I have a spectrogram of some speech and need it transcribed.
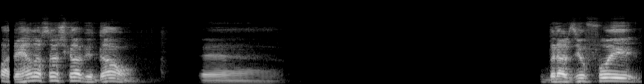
Olha, em relação à escravidão, é, o Brasil foi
